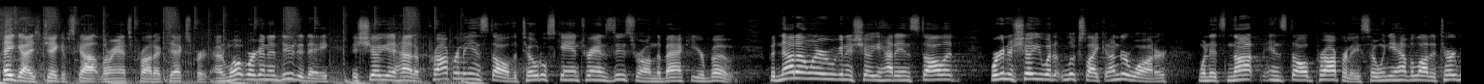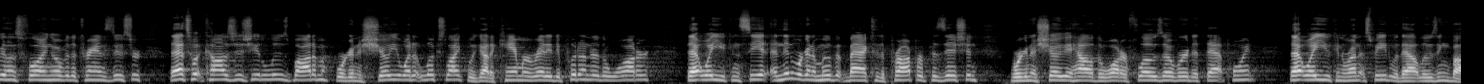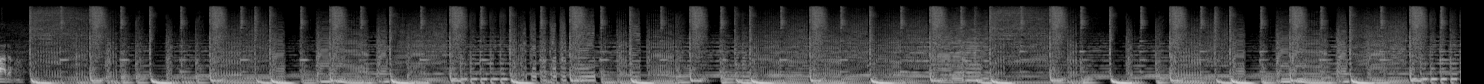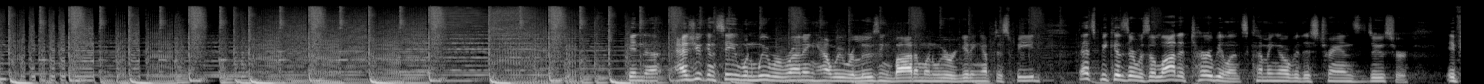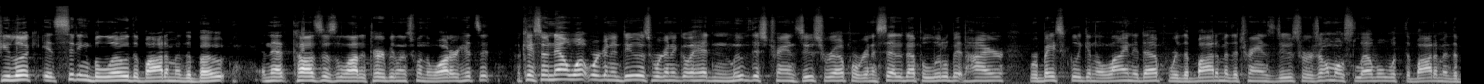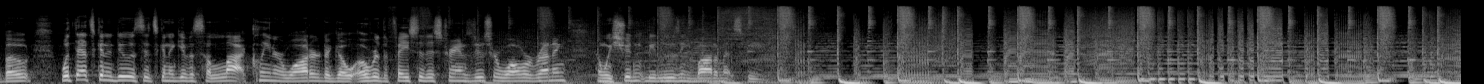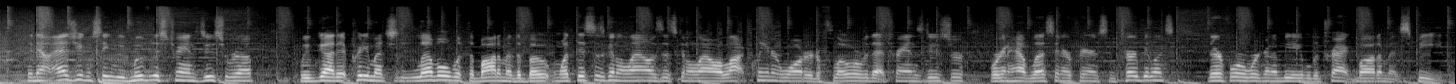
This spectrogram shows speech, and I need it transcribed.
Hey guys, Jacob Scott, Lowrance Product Expert, and what we're going to do today is show you how to properly install the TotalScan transducer on the back of your boat. But not only are we going to show you how to install it, we're going to show you what it looks like underwater when it's not installed properly. So when you have a lot of turbulence flowing over the transducer, that's what causes you to lose bottom. We're going to show you what it looks like. We got a camera ready to put under the water. That way you can see it, and then we're going to move it back to the proper position. We're going to show you how the water flows over it at that point. That way you can run at speed without losing bottom. And uh, as you can see when we were running how we were losing bottom when we were getting up to speed, that's because there was a lot of turbulence coming over this transducer. If you look, it's sitting below the bottom of the boat and that causes a lot of turbulence when the water hits it. Okay, so now what we're gonna do is we're gonna go ahead and move this transducer up. We're gonna set it up a little bit higher. We're basically gonna line it up where the bottom of the transducer is almost level with the bottom of the boat. What that's gonna do is it's gonna give us a lot cleaner water to go over the face of this transducer while we're running, and we shouldn't be losing bottom at speed. And now as you can see, we've moved this transducer up. We've got it pretty much level with the bottom of the boat. And what this is gonna allow is it's gonna allow a lot cleaner water to flow over that transducer. We're gonna have less interference and turbulence. Therefore, we're gonna be able to track bottom at speed.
